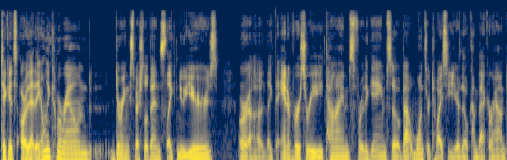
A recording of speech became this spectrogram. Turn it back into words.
tickets are that they only come around during special events like New Year's or uh, like the anniversary times for the game. So about once or twice a year they'll come back around.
